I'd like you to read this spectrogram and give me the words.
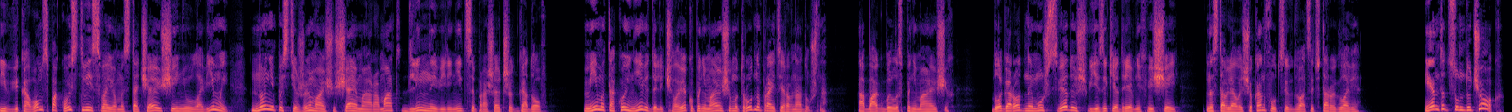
и в вековом спокойствии своем источающий неуловимый, но непостижимо ощущаемый аромат длинной вереницы прошедших годов. Мимо такой невидали человеку, понимающему, трудно пройти равнодушно. А Бак был из понимающих. Благородный муж, сведущ в языке древних вещей, наставлял еще Конфуций в 22 главе. И этот сундучок,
